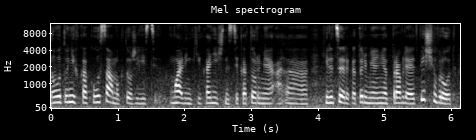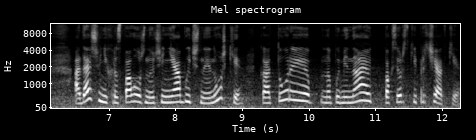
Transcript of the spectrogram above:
Но вот у них, как и у самок, тоже есть маленькие конечности, которыми, э, хелицеры, которыми они отправляют пищу в рот. А дальше у них расположены очень необычные ножки, которые напоминают боксерские перчатки.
